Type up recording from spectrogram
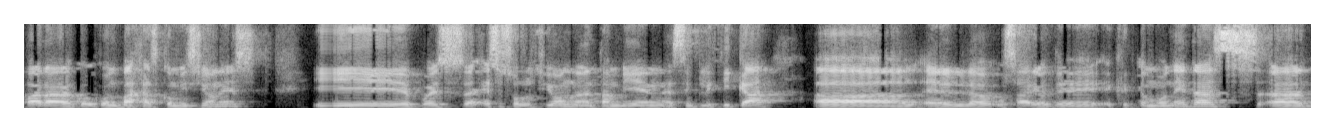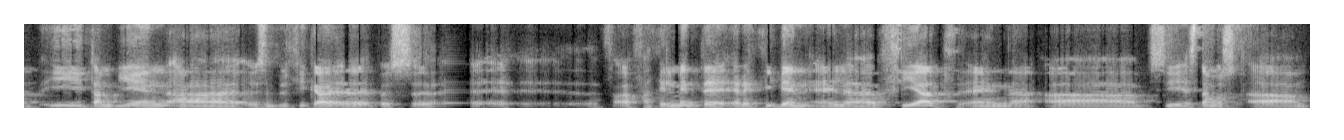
para, con, bajas comisiones y pues esa solución también simplifica el usuario de criptomonedas y también simplifica eh, pues, eh, eh, fácilmente reciben el eh, fiat en, ah, si estamos ah,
